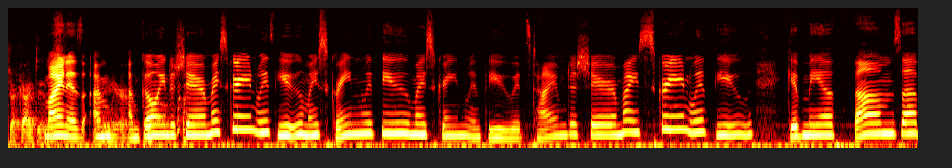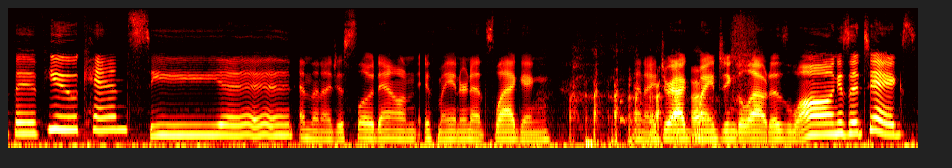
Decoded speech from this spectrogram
Check out Dennis. Mine is I'm. I'm going to share my screen with you, my screen with you, my screen with you. It's time to share my screen with you. Give me a thumbs up if you can see it. And then I just slow down if my internet's lagging. and I drag my jingle out as long as it takes.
